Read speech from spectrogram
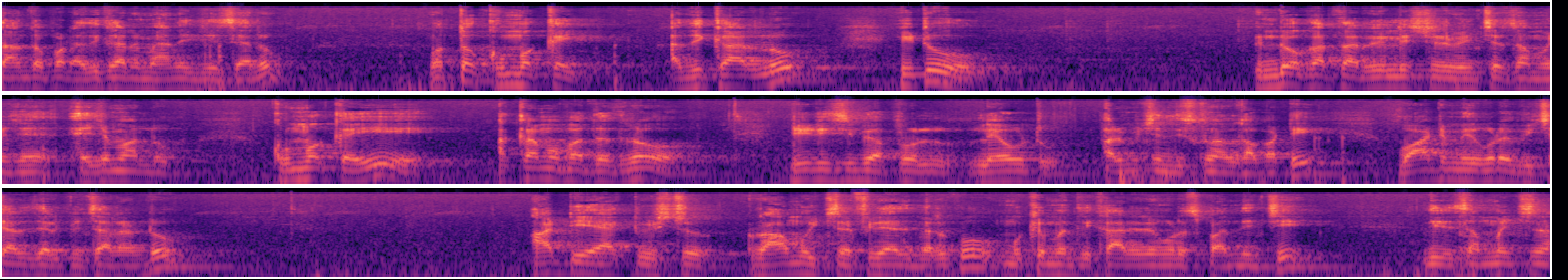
దాంతోపాటు అధికారులు మేనేజ్ చేశారు. మొత్తం కుమ్మక్కై అధికారులు ఇటు Indo Qatar real estate venture సంబంధించిన యజమానులు కుమ్మక్కయి అక్రమ పద్ధతిలో డీడీసీపీ అప్రూవల్ లేఅవుట్ పర్మిషన్ తీసుకున్నారు కాబట్టి వాటి మీద కూడా విచారణ జరిపించాలంటూ ఆర్టీఐ యాక్టివిస్ట్ రాము ఇచ్చిన ఫిర్యాదు మేరకు ముఖ్యమంత్రి కార్యాలయం కూడా స్పందించి దీనికి సంబంధించిన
